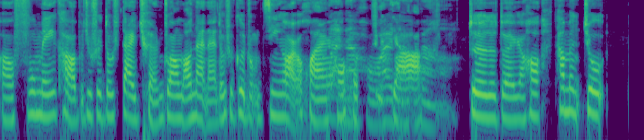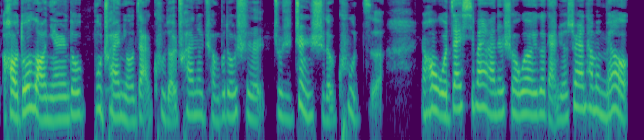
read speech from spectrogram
呃 ful makeup，就是都是带全妆，老奶奶都是各种金耳环，然后红指甲，对对对，然后他们就好多老年人都不穿牛仔裤的，穿的全部都是就是正式的裤子。然后我在西班牙的时候，我有一个感觉，虽然他们没有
